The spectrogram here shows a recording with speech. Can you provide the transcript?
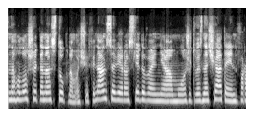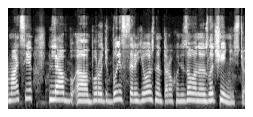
наголошують на наступному, що фінансові розслідування можуть визначати інформацію для боротьби з серйозним та організованою злочинністю.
